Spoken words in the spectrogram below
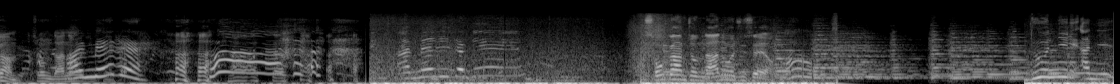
소감 좀 나눠. I'm married. 와! I'm married again. 소감 좀 나누어 주세요. 눈이 아니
